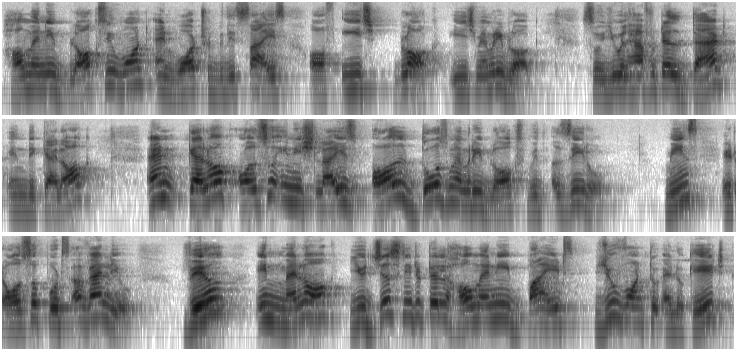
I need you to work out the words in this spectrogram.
how many blocks you want and what should be the size of each block, each memory block. So you will have to tell that in the calloc and calloc also initialize all those memory blocks with a 0 means it also puts a value. Where in malloc you just need to tell how many bytes you want to allocate.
